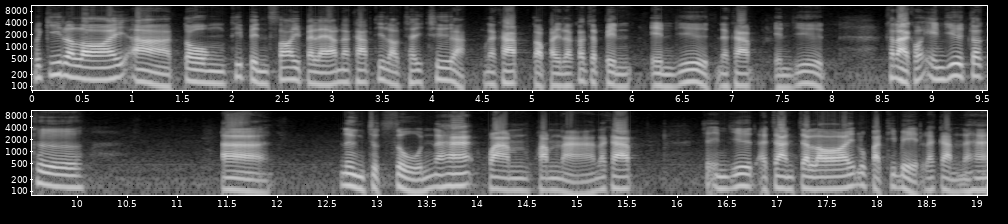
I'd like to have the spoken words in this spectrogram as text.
เมื่อกี้เราร้อยอตรงที่เป็นสร้อยไปแล้วนะครับ ที่เราใช้เชือกนะครับ ต่อไปเราก็จะเป็นเอ็นยืดนะครับเอ็นยืด ขนาดของเอ็นยืดก็คืออ่า1.0 นะฮะความความหนานะครับใช้เอ็นยืดอาจารย์จะร้อยลูกปัดทิเบตแล้วกันนะฮะ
